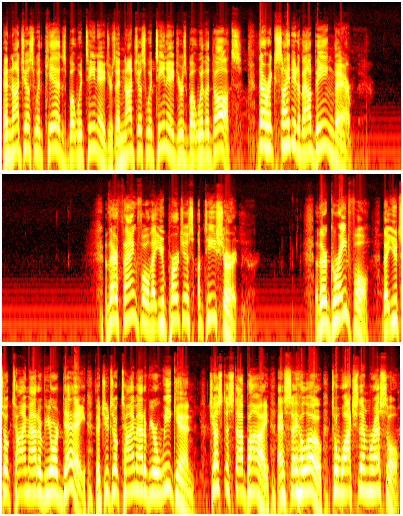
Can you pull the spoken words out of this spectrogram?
And not just with kids, but with teenagers. And not just with teenagers, but with adults. They're excited about being there. They're thankful that you purchase a t shirt. They're grateful that you took time out of your day, that you took time out of your weekend just to stop by and say hello, to watch them wrestle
